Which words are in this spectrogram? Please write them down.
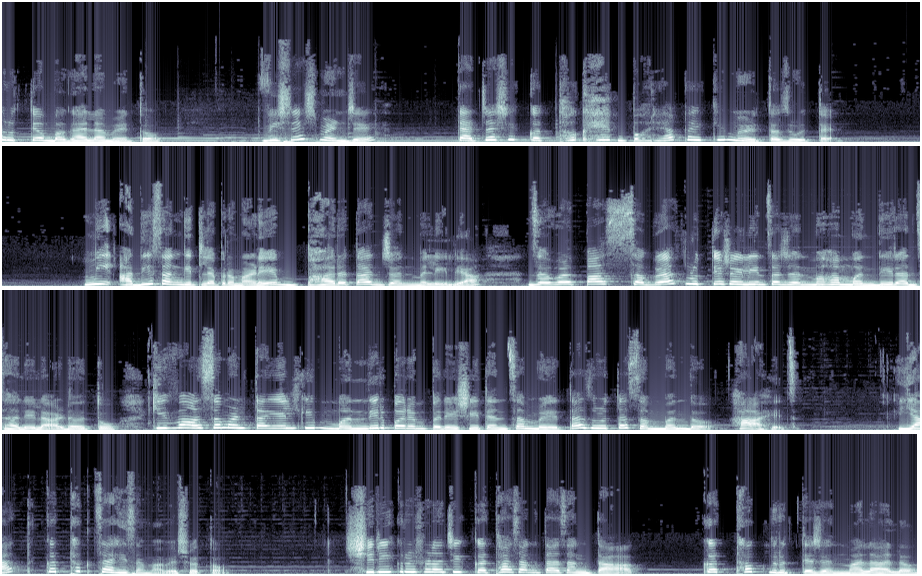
नृत्य बघायला मिळतं. विशेष म्हणजे त्याच्याशी कथ्थक हे बऱ्यापैकी मिळतं जुळतंय. मी आधी सांगितल्याप्रमाणे भारतात जन्मलेल्या जवळपास सगळ्याच नृत्यशैलींचा जन्म हा मंदिरात झालेला आढळतो. किंवा असं म्हणता येईल की मंदिर परंपरेशी त्यांचा मिळता जुळता संबंध हा आहेच. यात कथ्थकचाही समावेश होतो. श्रीकृष्णाची कथा सांगता सांगता कथक नृत्य जन्माला आलं.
